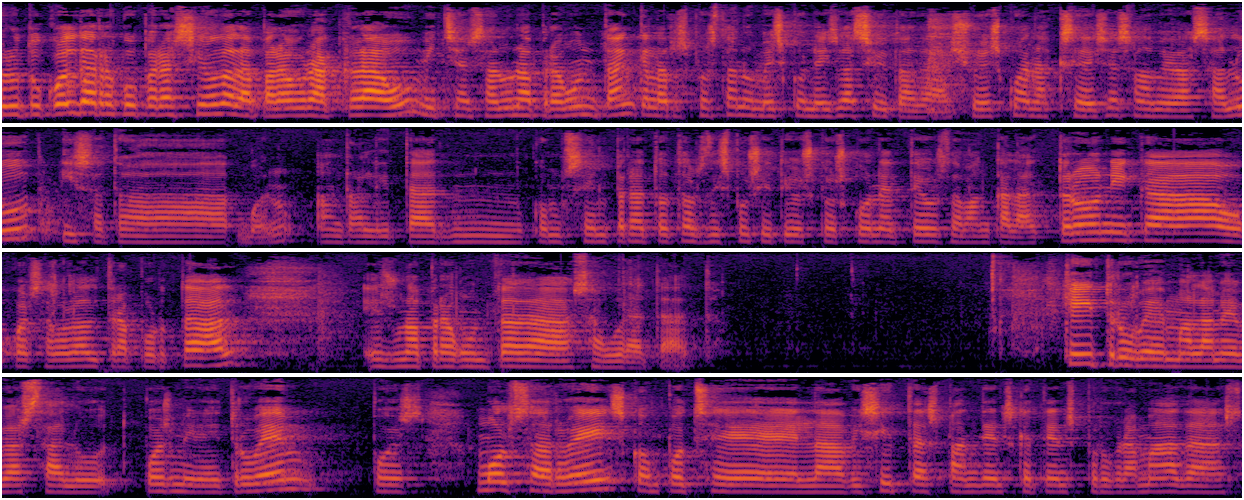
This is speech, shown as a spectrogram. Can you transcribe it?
Protocol de recuperació de la paraula clau mitjançant una pregunta en què la resposta només coneix la ciutadà. Això és quan accedeixes a la meva salut i se bueno, en realitat, com sempre, tots els dispositius que us connecteu de banca electrònica o qualsevol altre portal, és una pregunta de seguretat. Què hi trobem a la meva salut? Doncs pues mira, hi trobem doncs, molts serveis, com pot ser les visites pendents que tens programades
